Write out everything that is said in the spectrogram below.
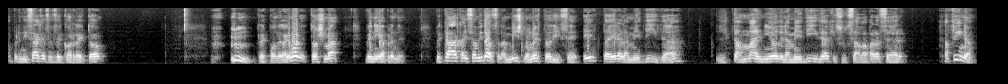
aprendizajes es el correcto? Responde la Gemore, Toshma, venía a aprender. La Mishnah nuestra dice, esta era la medida, el tamaño de la medida que se usaba para hacer jafina.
